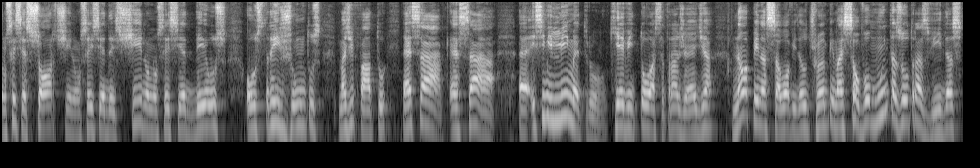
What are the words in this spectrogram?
não sei se é sorte, não sei se é destino, não sei se é Deus ou os três juntos, mas de fato, essa, essa, eh, esse milímetro que evitou essa tragédia não apenas salvou a vida do Trump, mas salvou muitas outras vidas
